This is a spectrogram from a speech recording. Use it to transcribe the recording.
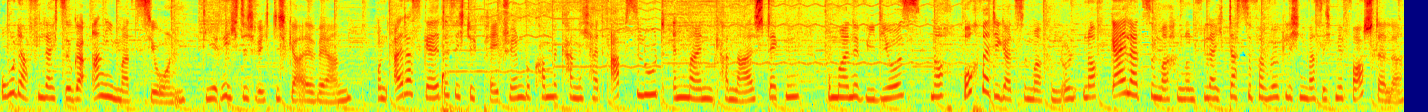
oder vielleicht sogar Animationen, die richtig, richtig geil wären. Und all das Geld, das ich durch Patreon bekomme, kann ich halt absolut in meinen Kanal stecken, um meine Videos noch hochwertiger zu machen und noch geiler zu machen und vielleicht das zu verwirklichen, was ich mir vorstelle.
